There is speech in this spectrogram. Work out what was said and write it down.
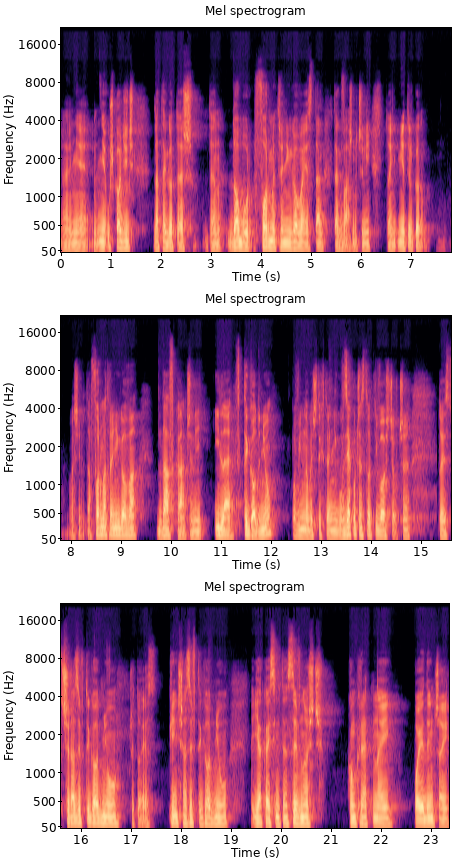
e, nie, nie uszkodzić. Dlatego też ten dobór formy treningowej jest tak, tak ważny. Czyli tutaj nie tylko właśnie ta forma treningowa, dawka, czyli ile w tygodniu powinno być tych treningów, z jaką częstotliwością, czy to jest trzy razy w tygodniu, czy to jest pięć razy w tygodniu, jaka jest intensywność konkretnej, pojedynczej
